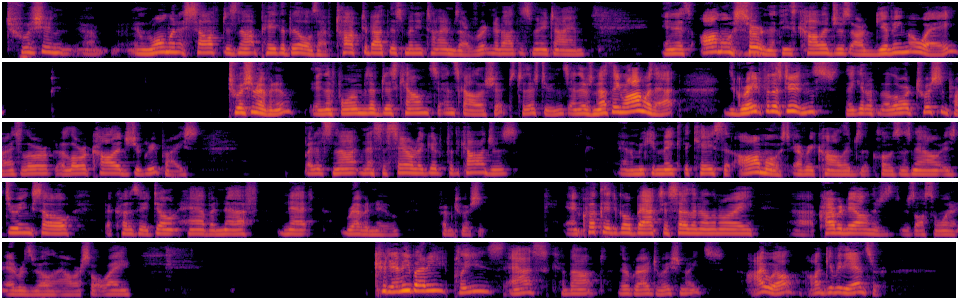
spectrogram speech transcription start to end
Tuition um, enrollment itself does not pay the bills. I've talked about this many times. I've written about this many times. And it's almost certain that these colleges are giving away tuition revenue in the forms of discounts and scholarships to their students. And there's nothing wrong with that. It's great for the students. They get a, lower tuition price, a lower, a lower college degree price. But it's not necessarily good for the colleges. And we can make the case that almost every college that closes now is doing so because they don't have enough net revenue from tuition. And quickly to go back to Southern Illinois, uh, Carbondale, there's, there's also one in Edwardsville, an hour or so away. Could anybody please ask about their graduation rates? I will. I'll give you the answer.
